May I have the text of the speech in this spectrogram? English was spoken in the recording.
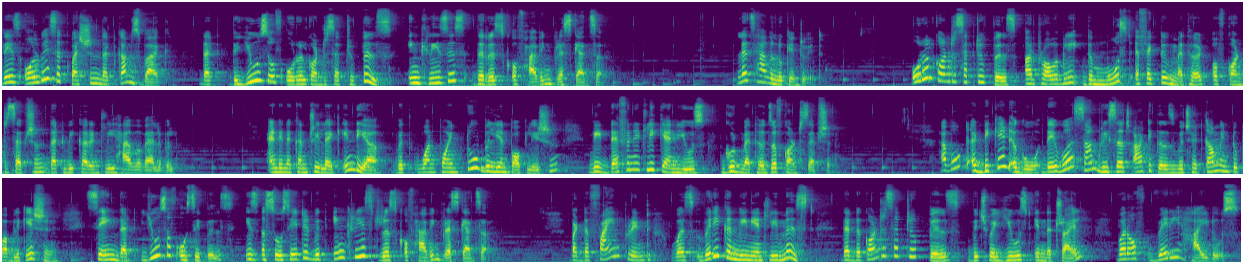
There's always a question that comes back that the use of oral contraceptive pills increases the risk of having breast cancer. Let's have a look into it. Oral contraceptive pills are probably the most effective method of contraception that we currently have available. And in a country like India with 1.2 billion population, we definitely can use good methods of contraception. About a decade ago, there were some research articles which had come into publication saying that use of OC pills is associated with increased risk of having breast cancer. But the fine print was very conveniently missed that the contraceptive pills which were used in the trial were of very high dose.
